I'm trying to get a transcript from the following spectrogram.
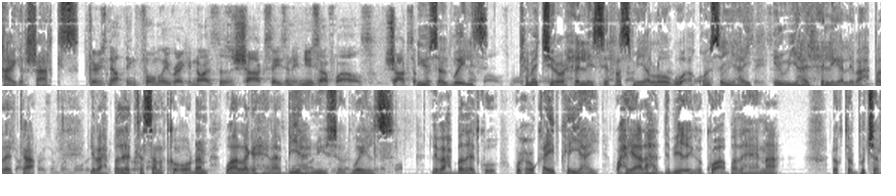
tiger sharks. New south wales kama jiro xilli si rasmiya loogu aqoonsan yahay inuu yahay xilliga libaaxbadeedka libaaxbadeedka sannadka oo dhan waa laga helaa biyaha new south wales. Libaaxbadeedku wuxuu qayb ka yahay waxyaalaha dabiiciga ku ah badaheenna. Dor butcher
